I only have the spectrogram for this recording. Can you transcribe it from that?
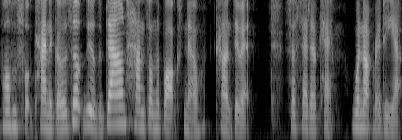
One foot kind of goes up, the other down, hands on the box. No, can't do it. So I said, Okay, we're not ready yet.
